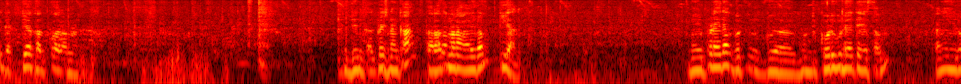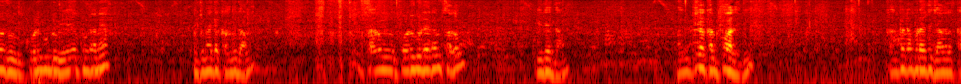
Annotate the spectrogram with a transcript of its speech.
అయితే గట్టిగా కలుపుకోవాలన్నమాట. దీన్ని కలిపేసినాక తర్వాత మనం ఆయుధం తీయాలి. మేము ఎప్పుడైతే గుడ్డు కోడిగుడ్డు అయితే వేస్తాం కానీ ఈరోజు కోడిగుడ్డు వేయకుండానే కొంచెం అయితే కలుగుదాం సగం కోడిగుడ్డు వేద్దాం సగం ఇదేద్దాం. మంచిగా కలుపుకోవాలి ఇది. కలిపేటప్పుడు అయితే జాగ్రత్త.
